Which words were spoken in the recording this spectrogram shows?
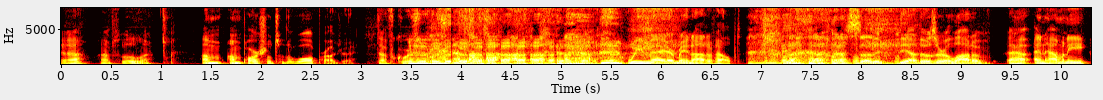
yeah, absolutely. I'm I'm partial to the wall project. Of course. we may or may not have helped. so th- yeah, those are a lot of. And how many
